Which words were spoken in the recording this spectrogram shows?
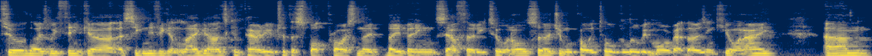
two of those we think are, significant laggards comparative to the spot price, and they, they being South 32 and Oil Search, and we'll probably talk a little bit more about those in Q and A. Um,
